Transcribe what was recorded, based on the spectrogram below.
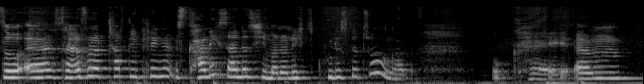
So, äh, das Telefon hat gerade geklingelt. Es kann nicht sein, dass ich immer noch nichts Cooles gezogen habe. Okay, ähm.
